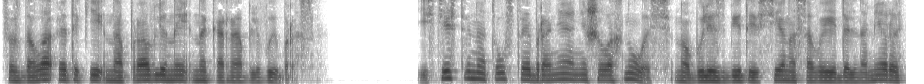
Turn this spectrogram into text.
создала этакий направленный на корабль выброс. Естественно, толстая броня не шелохнулась, но были сбиты все носовые дальномеры,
